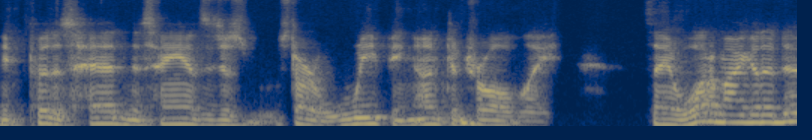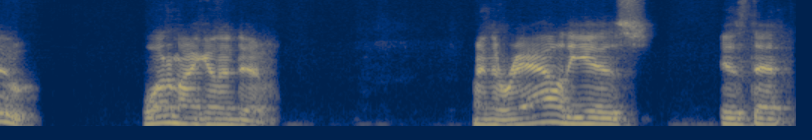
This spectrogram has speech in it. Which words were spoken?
He put his head in his hands and just started weeping uncontrollably, saying, What am I going to do? What am I going to do? And the reality is, is that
